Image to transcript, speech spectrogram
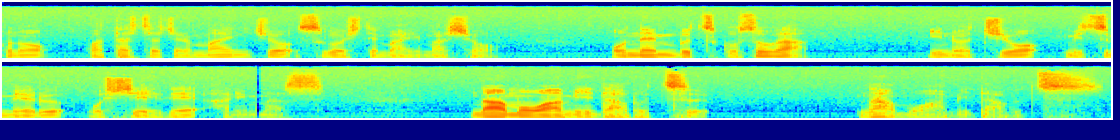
この私たちの毎日を過ごしてまいりましょう。お念仏こそが命を見つめる教えであります。ナモ阿弥陀仏。ナモ阿弥陀仏。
